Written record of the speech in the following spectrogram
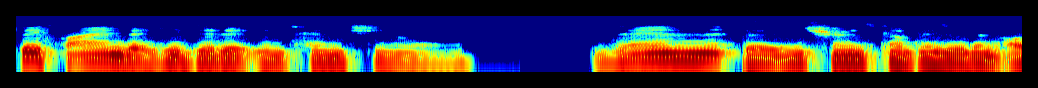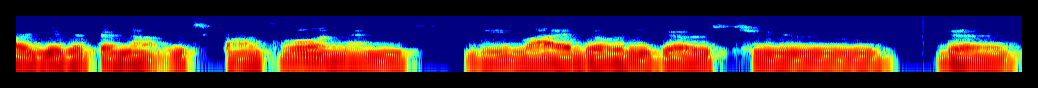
they find that he did it intentionally, then the insurance companies would then argue that they're not responsible, and then the liability goes to the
